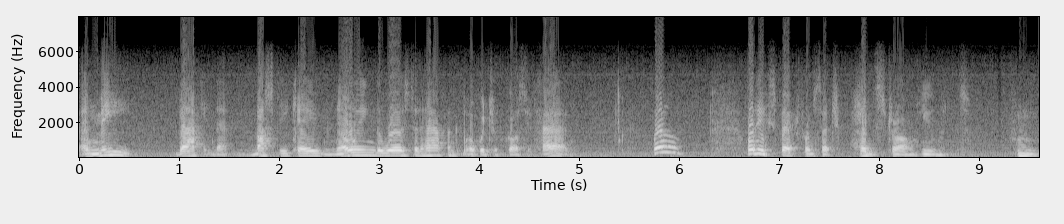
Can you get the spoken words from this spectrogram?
And me, back in that musty cave, knowing the worst had happened, well, which of course it had. Well, what do you expect from such headstrong humans? Hmm.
